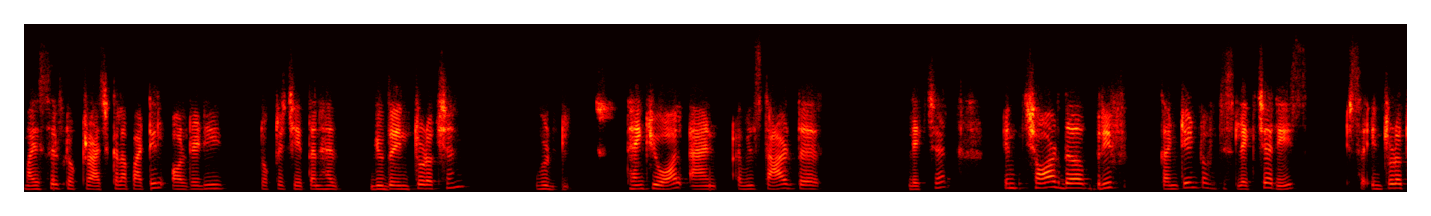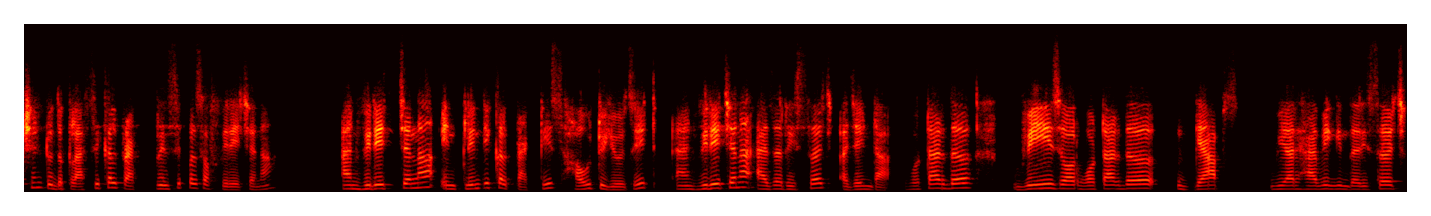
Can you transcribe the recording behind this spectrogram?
myself, Dr. Rajkala Patil, already Dr. Chetan has give the introduction. Would thank you all and I will start the lecture. In short, the brief content of this lecture is it's an introduction to the classical principles of Virechana and Virechana in clinical practice, how to use it, and Virechana as a research agenda. What are the ways or what are the gaps we are having in the research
